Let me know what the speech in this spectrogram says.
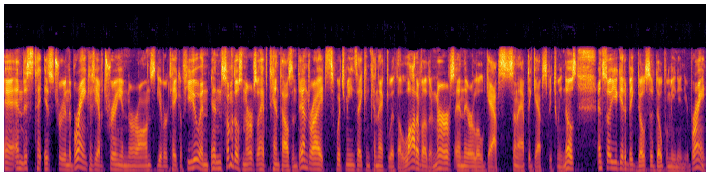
and, this t- is true in the brain because you have a trillion neurons, give or take a few, and, and some of those nerves will have 10,000 dendrites, which means they can connect with a lot of other nerves, and there are little gaps, synaptic gaps between those, and so you get a big dose of dopamine in your brain.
